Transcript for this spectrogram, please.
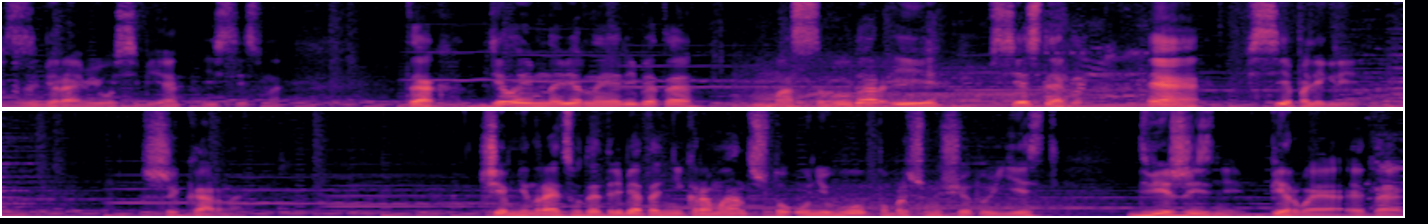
Забираем его себе, естественно. Так, делаем, наверное, ребята, массовый удар и все слягут. Э, все полегли. Шикарно. Чем мне нравится вот этот, ребята, некромант, что у него, по большому счету, есть две жизни. Первая, это,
